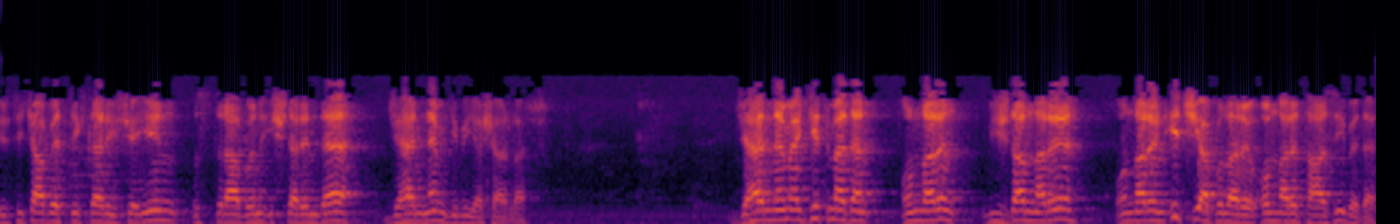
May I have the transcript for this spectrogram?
irtikap ettikleri şeyin ıstırabını işlerinde cehennem gibi yaşarlar. Cehenneme gitmeden onların vicdanları, onların iç yapıları onları tazip eder.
